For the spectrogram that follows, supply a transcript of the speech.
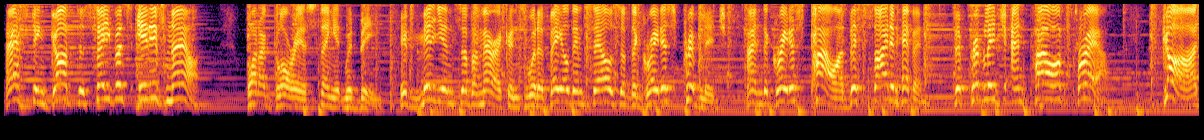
asking God to save us, it is now. What a glorious thing it would be if millions of Americans would avail themselves of the greatest privilege and the greatest power this side of heaven the privilege and power of prayer. God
